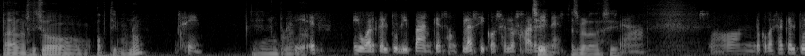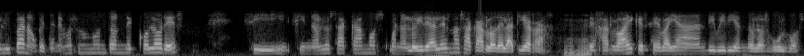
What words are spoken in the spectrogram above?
para nos dicho óptimo, ¿no? Sí. Y sin ningún problema. es igual que el tulipán, que son clásicos en los jardines. Sí, es verdad, sí. Lo que pasa es que el tulipán, aunque tenemos un montón de colores, si, si no lo sacamos, bueno, lo ideal es no sacarlo de la tierra, dejarlo ahí que se vayan dividiendo los bulbos.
